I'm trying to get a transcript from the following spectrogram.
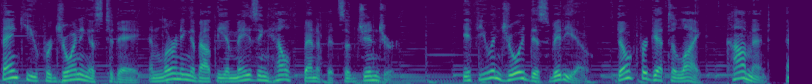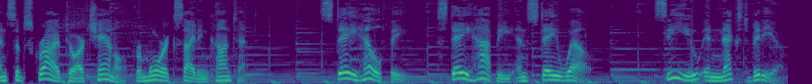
Thank you for joining us today and learning about the amazing health benefits of ginger. If you enjoyed this video, don't forget to like, comment, and subscribe to our channel for more exciting content. Stay healthy, stay happy and stay well. See you in next video.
